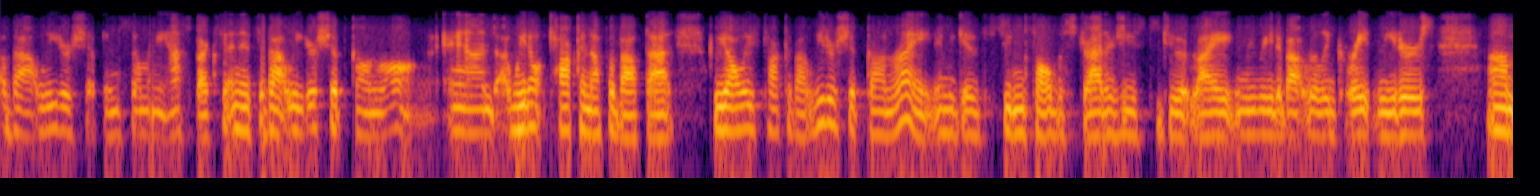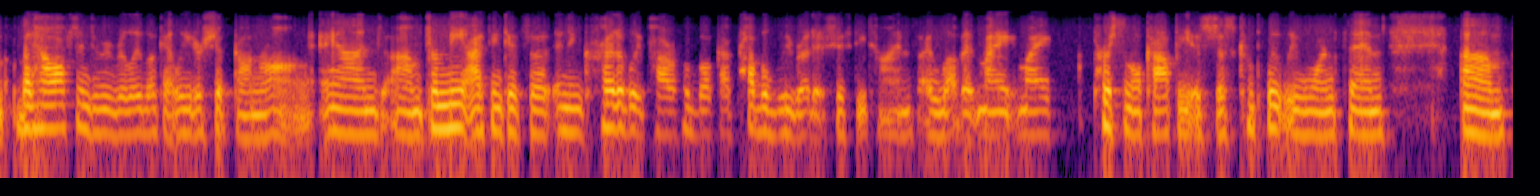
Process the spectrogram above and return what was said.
about leadership in so many aspects, and it's about leadership gone wrong. And we don't talk enough about that. We always talk about leadership gone right, and we give students all the strategies to do it right, and we read about really great leaders. Um, but how often do we really look at leadership gone wrong? And um, for me, I think it's a, an incredibly powerful book. I've probably read it 50 times. I love it. My my personal copy is just completely worn thin. Um,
